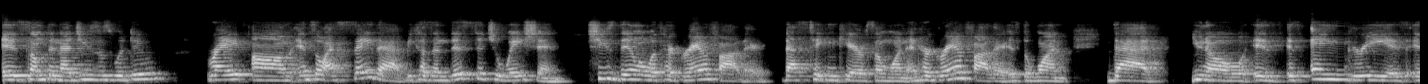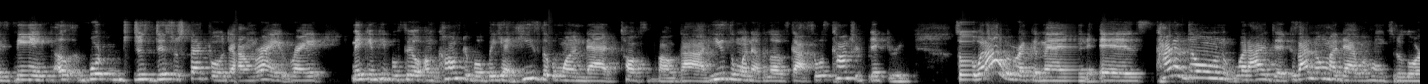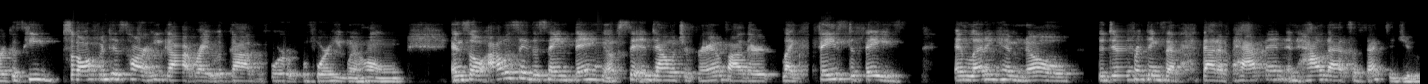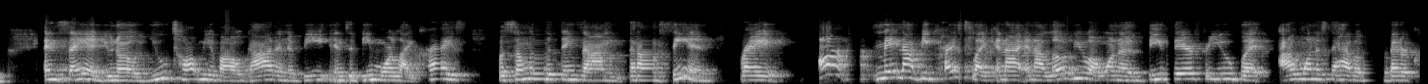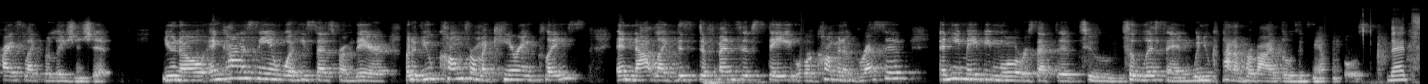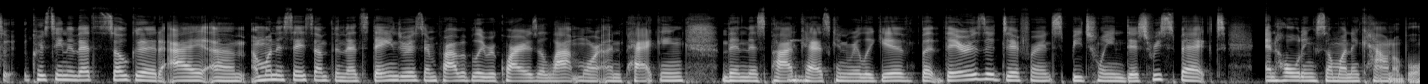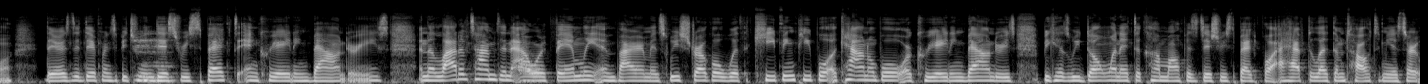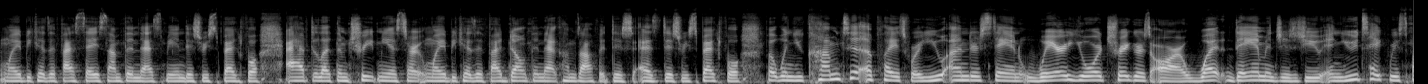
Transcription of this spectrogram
is something that Jesus would do? Right. Um, and so I say that because in this situation, she's dealing with her grandfather that's taking care of someone, and her grandfather is the one that you know, is is angry, is is being uh, just disrespectful downright, right? Making people feel uncomfortable, but yet he's the one that talks about God. He's the one that loves God. So it's contradictory. So what I would recommend is kind of doing what I did because I know my dad went home to the Lord because he softened his heart. He got right with God before before he went home. And so I would say the same thing of sitting down with your grandfather like face to face and letting him know the different things that that have happened and how that's affected you. And saying you know you taught me about god and to be and to be more like christ but some of the things that i'm that i'm seeing right aren't may not be christ like and i and i love you. I want to be there for you but i want us to have a better christ like relationship you know, and kind of seeing what he says from there. But if you come from a caring place and not like this defensive state or coming aggressive, then he may be more receptive to to listen when you kind of provide those examples. That's Christina, that's so good. I um I want to say something that's dangerous and probably requires a lot more unpacking than this podcast mm-hmm. can really give, but there is a difference between disrespect and holding someone accountable. There's a difference between mm-hmm. disrespect and creating boundaries. And a lot of times in our family environments, we struggle with keeping people accountable or creating boundaries because we don't want it to come off as disrespectful. I have to let them talk to me a certain way because if I say something that's being disrespectful, I have to let them treat me a certain way because if I don't, then that comes off as disrespectful. But when you come to a place where you understand where your triggers are, what damages you, and you take responsibility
